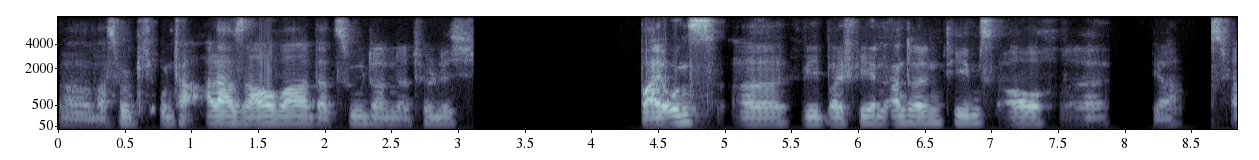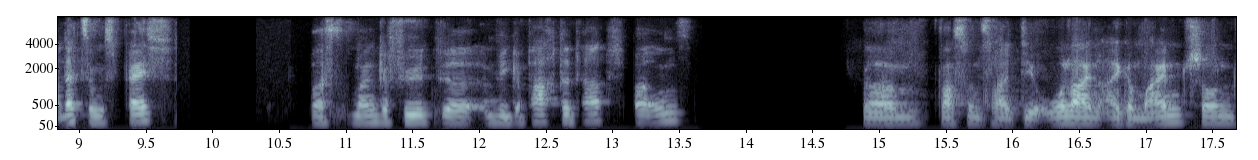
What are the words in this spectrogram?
was wirklich unter aller Sau war. Dazu dann natürlich bei uns, äh, wie bei vielen anderen Teams, auch äh, ja, das Verletzungspech, was man gefühlt äh, irgendwie gepachtet hat bei uns. Ähm, was uns halt die O-Line allgemein schon,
